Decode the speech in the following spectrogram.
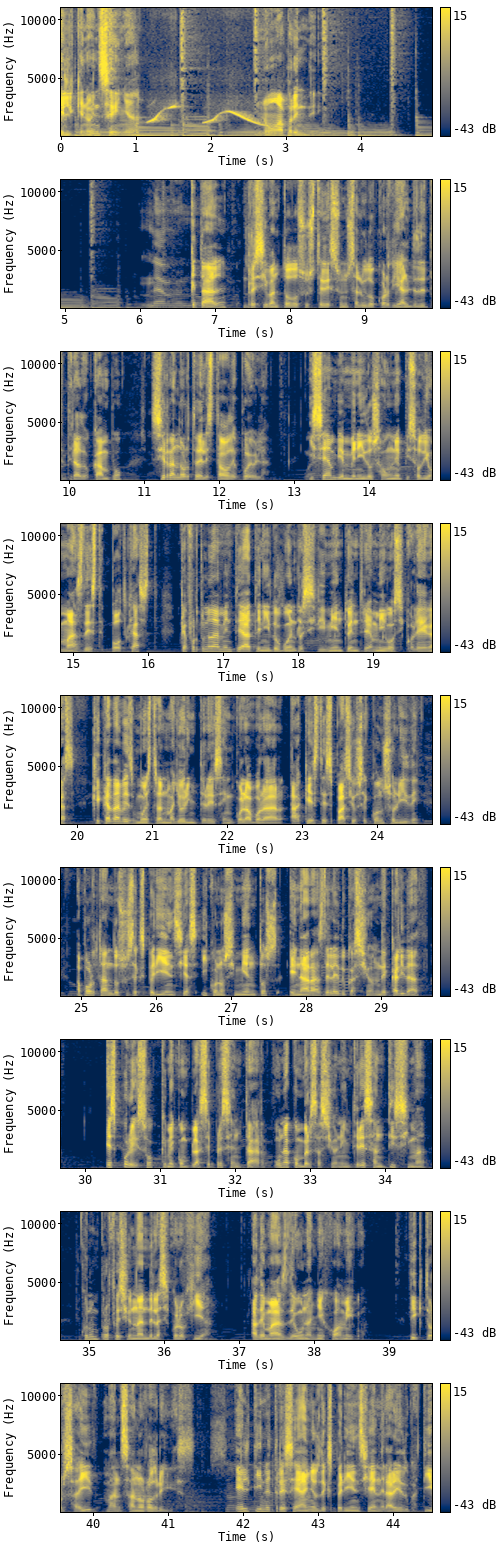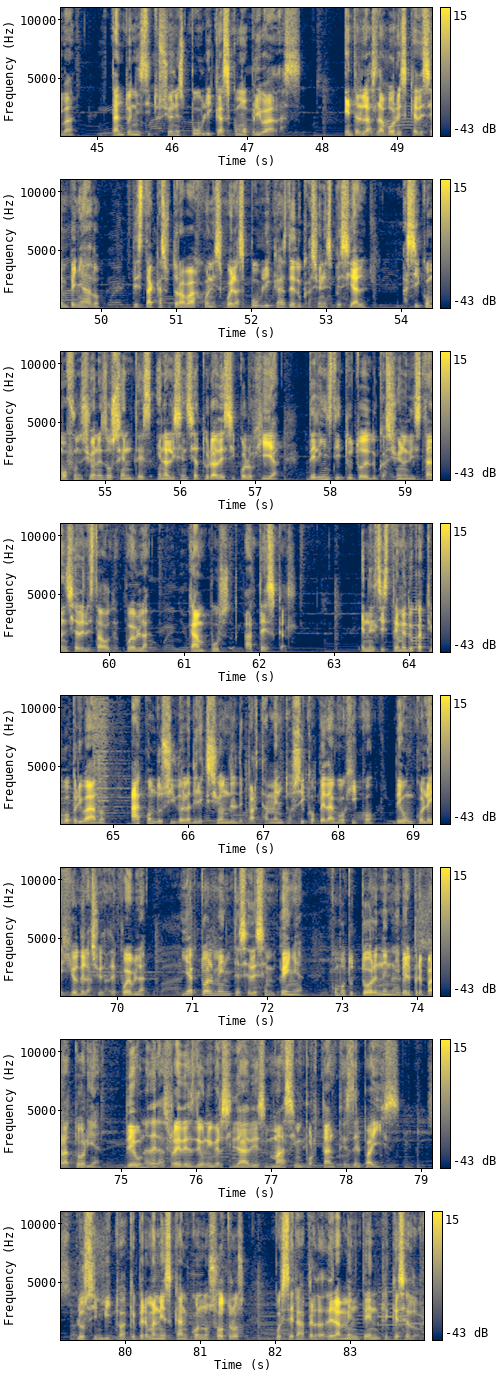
El que no enseña, no aprende. ¿Qué tal? Reciban todos ustedes un saludo cordial desde Tetirado Campo, Sierra Norte del estado de Puebla, y sean bienvenidos a un episodio más de este podcast que afortunadamente ha tenido buen recibimiento entre amigos y colegas que cada vez muestran mayor interés en colaborar a que este espacio se consolide, aportando sus experiencias y conocimientos en aras de la educación de calidad. Es por eso que me complace presentar una conversación interesantísima con un profesional de la psicología, además de un añejo amigo, Víctor Said Manzano Rodríguez. Él tiene 13 años de experiencia en el área educativa, tanto en instituciones públicas como privadas. Entre las labores que ha desempeñado destaca su trabajo en escuelas públicas de educación especial, así como funciones docentes en la licenciatura de Psicología del Instituto de Educación a Distancia del Estado de Puebla, Campus Atescal. En el sistema educativo privado, ha conducido la dirección del Departamento Psicopedagógico de un colegio de la ciudad de Puebla y actualmente se desempeña como tutor en el nivel preparatoria de una de las redes de universidades más importantes del país. Los invito a que permanezcan con nosotros, pues será verdaderamente enriquecedor.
